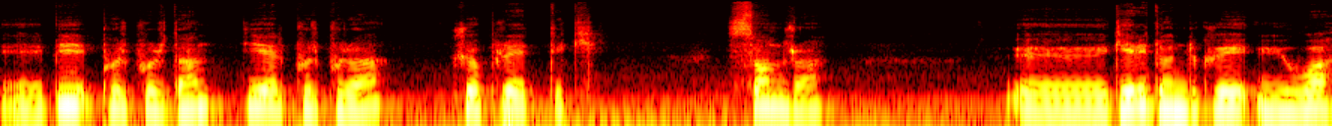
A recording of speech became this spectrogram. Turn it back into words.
e, bir pırpırdan diğer pırpıra köprü ettik. Sonra e, geri döndük ve yuva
